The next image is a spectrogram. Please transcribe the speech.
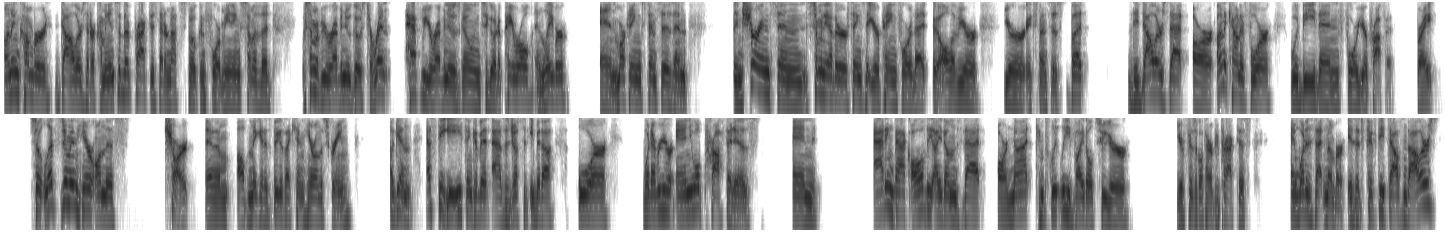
unencumbered dollars that are coming into the practice that are not spoken for, meaning some of the some of your revenue goes to rent, half of your revenue is going to go to payroll and labor and marketing expenses and insurance and so many other things that you're paying for that all of your your expenses. But the dollars that are unaccounted for would be then for your profit, right? So let's zoom in here on this chart and I'll make it as big as I can here on the screen. Again, SDE, think of it as adjusted EBITDA or whatever your annual profit is and adding back all of the items that are not completely vital to your your physical therapy practice. And what is that number? Is it $50,000?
